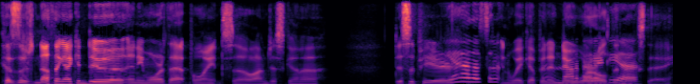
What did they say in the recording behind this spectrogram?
Because there's nothing I can do anymore at that point, so I'm just gonna disappear. Yeah, that's a, and wake up in a new world the next day.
